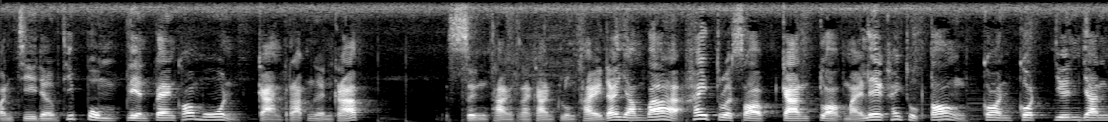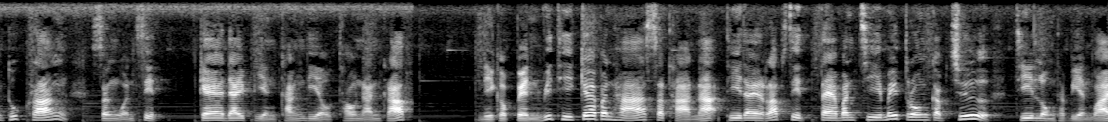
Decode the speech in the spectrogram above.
บัญชีเดิมที่ปุ่มเปลี่ยนแปลงข้อมูลการรับเงินครับ ซึ่งทางธนาคารกรุงไทยได้ย้ำว่าให้ตรวจสอบการกรอกหมายเลขให้ถูกต้อง ก่อนกดยืนยันทุกครั้ง สงวนสิทธิ์ แก้ได้เพียงครั้งเดียวเท่านั้นครับ นี่ก็เป็นวิธีแก้ปัญหาสถานะที่ได้รับสิทธิ์แต่บัญชีไม่ตรงกับชื่อที่ลงทะเบียนไว้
